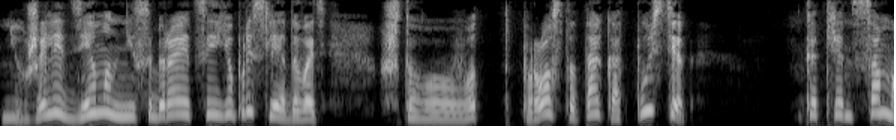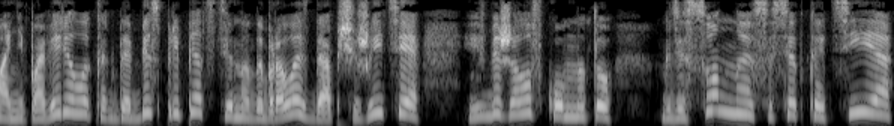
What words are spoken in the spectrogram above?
Неужели демон не собирается ее преследовать? Что, вот просто так отпустит? Катрин сама не поверила, когда беспрепятственно добралась до общежития и вбежала в комнату, где сонная соседка Тия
